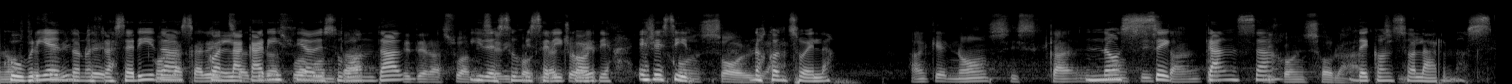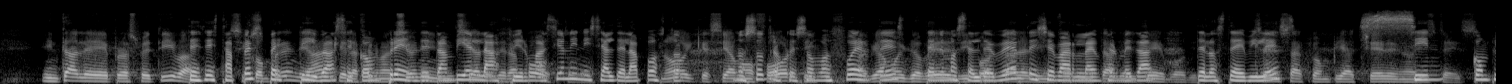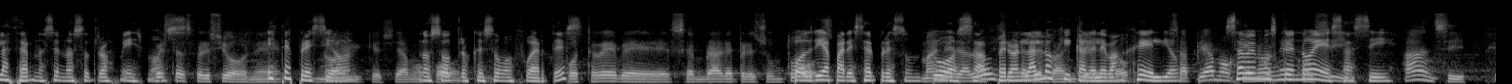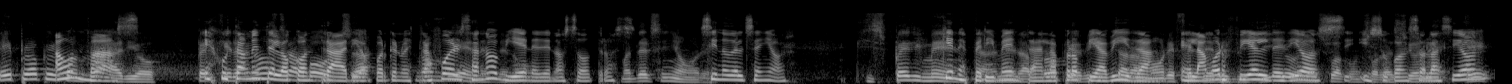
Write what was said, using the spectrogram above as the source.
cubriendo nuestras heridas con la caricia de su bondad e y de su misericordia, Es ci decir, nos consuela. No se cansa de consolarnos. Desde esta perspectiva se comprende también la afirmación inicial del apóstol. Nosotros que somos fuertes tenemos el deber de llevar la enfermedad de los débiles sin complacernos en nosotros mismos. Esta expresión, siamo Nosotros que somos fuertes, podría parecer presuntuosa, pero en la lógica del Evangelio sabemos que no es así. Aún más. Es justamente lo contrario, porque nuestra fuerza no de viene de nosotros, sino del Señor. Quien experimenta en la propia vida el amor fiel de e Dios y su consolación,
